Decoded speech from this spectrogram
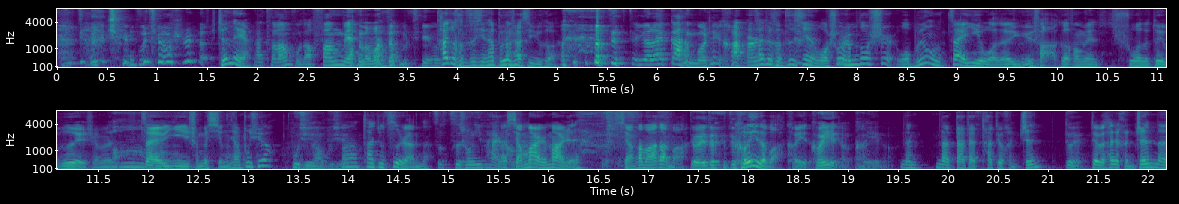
这不就是真的呀。那特朗普倒方便了？我怎么听？他就很自信，他不用上戏剧课，他原来干过这行他，就很自信，我说什么都是，我不用在意我的语法各方面说的对不对，什么哦在意什么形象，不需要不需要不需要，，啊他就自然的。自自成一派。想骂人骂人，想干嘛干嘛，对对对，可以的吧？可以的。可以的可以的，那那大家他就很真，对对吧？他就很真，那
